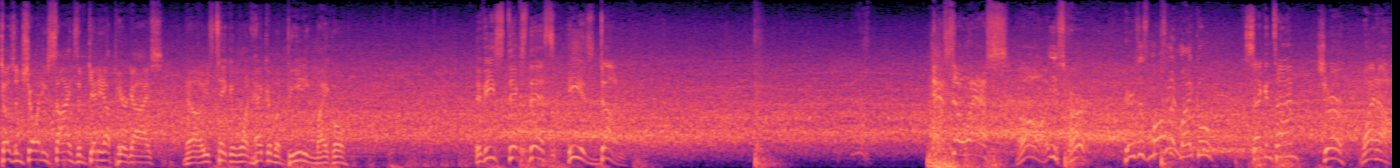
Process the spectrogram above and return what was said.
Doesn't show any signs of getting up here, guys. No, he's taking one heck of a beating, Michael. If he sticks this, he is done. SOS! Oh, he's hurt. Here's his moment, Michael. Second time? Sure, why not?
